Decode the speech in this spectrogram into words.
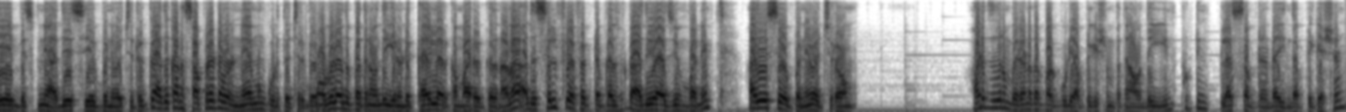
ஏஐ பேஸ் பண்ணி அதே சேவ் பண்ணி வச்சிருக்கு. அதுக்கான செப்பரேட்டாக ஒரு நேமும் கொடுத்து வச்சிருக்கு. மொபைல் வந்து பார்த்தீங்கன்னா வந்து என்னோட கையில் இருக்க மாதிரி இருக்கிறதுனால அது செல்ஃபி எஃபெக்ட் அப்படின்னு சொல்லிட்டு அதே அசியூம் பண்ணி அதே சேவ் பண்ணி வச்சிரும். அடுத்தது நம்ம இரண்டாவது பார்க்கக்கூடிய அப்ளிகேஷன் பார்த்தீங்கன்னா வந்து இன்புட்டிங் ப்ளஸ் அப்படின்ற இந்த அப்ளிகேஷன்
